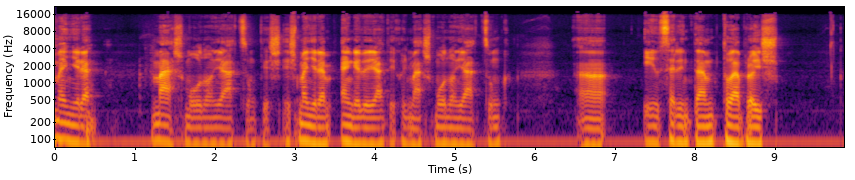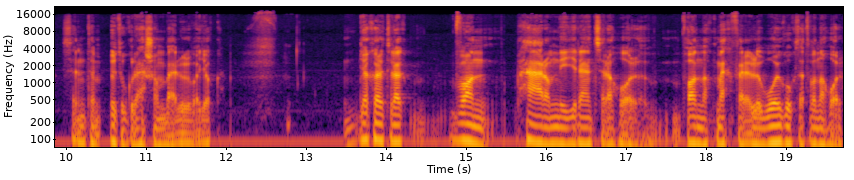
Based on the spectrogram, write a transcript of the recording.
Mennyire más módon játszunk, és, és mennyire engedő játék, hogy más módon játszunk. Uh, én szerintem továbbra is szerintem öt ugráson belül vagyok. Gyakorlatilag van három-négy rendszer, ahol vannak megfelelő bolygók, tehát van, ahol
